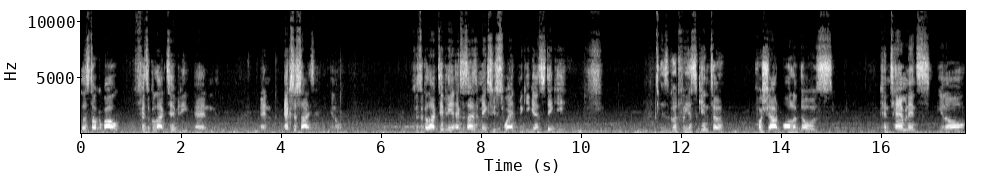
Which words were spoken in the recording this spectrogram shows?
let's talk about physical activity and and exercising. Physical activity and exercise makes you sweat, make you get sticky. It's good for your skin to push out all of those contaminants, you know,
